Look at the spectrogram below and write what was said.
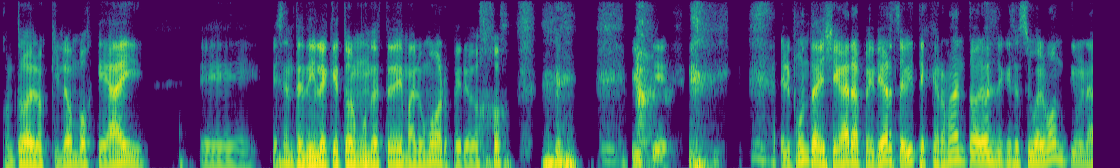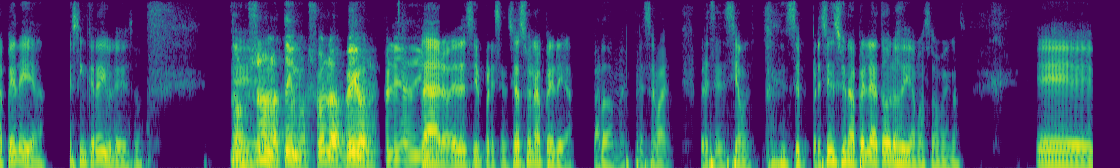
con todos los quilombos que hay, eh, es entendible que todo el mundo esté de mal humor, pero, viste, el punto de llegar a pelearse, viste, Germán, todas las veces que se sube al bondi tiene una pelea. Es increíble eso. No, Eh, yo no la tengo, yo la veo las peleas. digo. Claro, es decir, presencias una pelea. Perdón, me expresé mal. Presenciamos, se presencia una pelea todos los días, más o menos. Eh,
